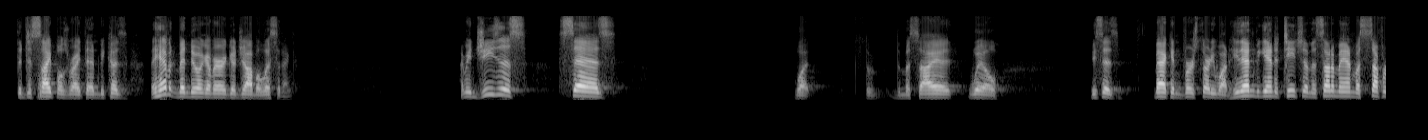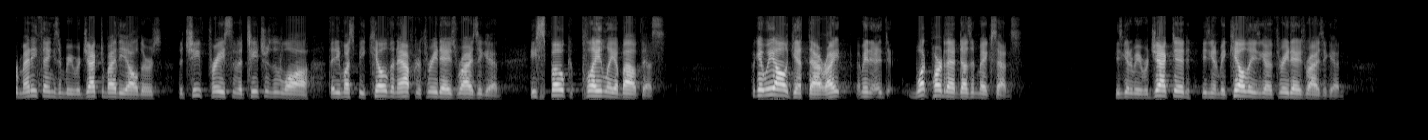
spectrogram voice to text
the disciples right then because they haven't been doing a very good job of listening. I mean, Jesus says, what? The, the Messiah will. He says, back in verse 31. He then began to teach them the Son of Man must suffer many things and be rejected by the elders, the chief priests, and the teachers of the law, that he must be killed and after three days rise again. He spoke plainly about this. Okay, we all get that, right? I mean, it, what part of that doesn't make sense? He's going to be rejected, he's going to be killed, he's going to three days rise again.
